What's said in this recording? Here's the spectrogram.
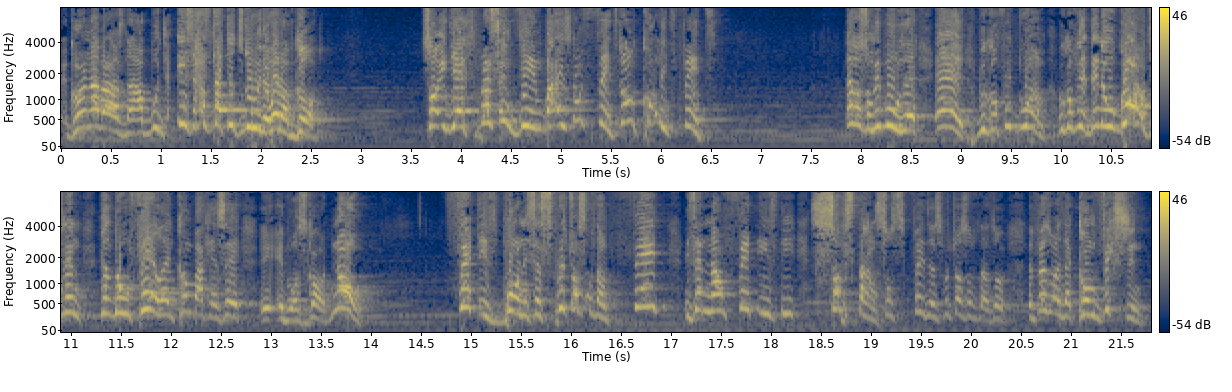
coronavirus now Abuja, it has nothing to do with the word of God. So they're expressing vim, but it's not faith. Don't call it faith. That's why some people will say, hey, we go feed them. We go feed Then they will go out, then they, will fail and come back and say it, it was God. No. Faith is born. It's a spiritual substance. Faith, he said now faith is the substance. So faith is a spiritual substance. So the first one is the conviction.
